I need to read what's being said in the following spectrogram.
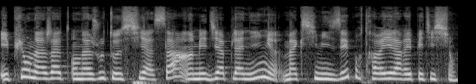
Et puis on ajoute, on ajoute aussi à ça un média planning maximisé pour travailler la répétition.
